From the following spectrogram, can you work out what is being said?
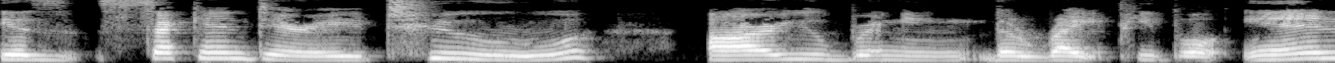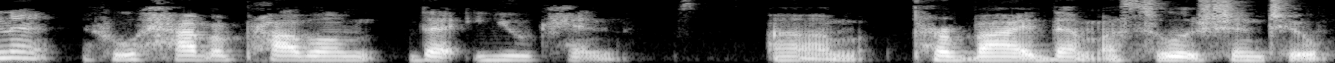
is secondary to are you bringing the right people in who have a problem that you can um, provide them a solution to.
